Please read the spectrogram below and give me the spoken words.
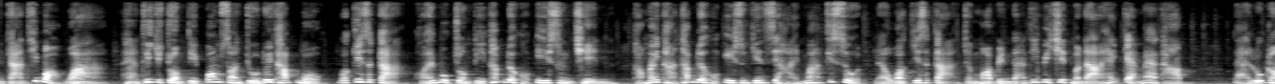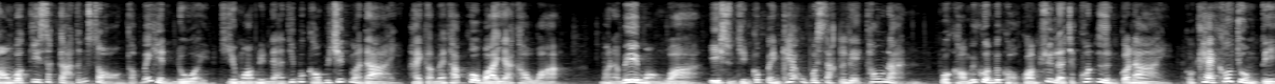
นการที่บอกว่า แทนที่จะโจมตีป้อมซอนจูด้วยทัพบบก วากิสกะขอให้บุกโจมตีทัพเรือของอีซุนชินทำให้ฐานทัพเรือของอีซุนชินเสียหายมากที่สุด แล้ววากิสกะจะมอบดินแดนที่พิชิตมาได้ให้แก่แม่ทัพแต่ลูกน้องวากิสกะทั้งสองกับไม่เห็นด้วย ที่จะมอบดินแดนที่พวกเขาพิชิตมาได้ ให้กับแม่ทัพโคบายาคาวะ มานาเบมองว่าอีซุนจินก็เป็นแค่อุปสรรคเล็กๆเท่านั้น พวกเขาไม่ควรไปขอความช่วยเหลือจากคนอื่นก็ได้ ก็แค่เข้าโจมตี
